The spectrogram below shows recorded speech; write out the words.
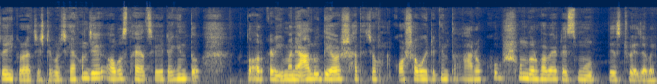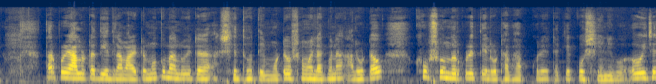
তৈরি করার চেষ্টা করছি। এখন যে অবস্থায় আছে, এটা কিন্তু তরকারি মানে আলু দেওয়ার সাথে যখন কষাবো, এটা কিন্তু আরও খুব সুন্দরভাবে একটা স্মুথ পেস্ট হয়ে যাবে। তারপরে আলুটা দিয়ে দিলাম, আর একটা নতুন আলু, এটা সেদ্ধ হতে মোটেও সময় লাগবে না। আলুটাও খুব সুন্দর করে তেল ওঠা ভাব করে এটাকে কষিয়ে নিব। ওই যে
